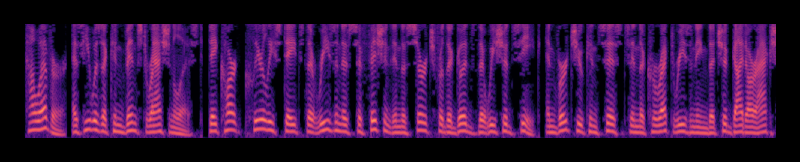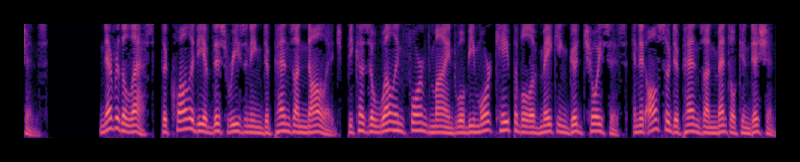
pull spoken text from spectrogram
However, as he was a convinced rationalist, Descartes clearly states that reason is sufficient in the search for the goods that we should seek, and virtue consists in the correct reasoning that should guide our actions. Nevertheless, the quality of this reasoning depends on knowledge, because a well-informed mind will be more capable of making good choices, and it also depends on mental condition.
